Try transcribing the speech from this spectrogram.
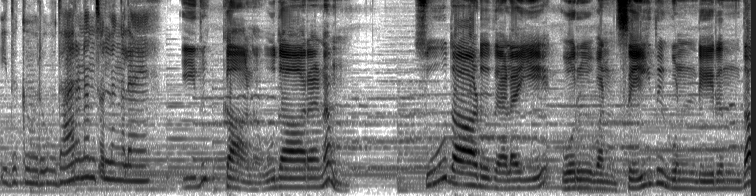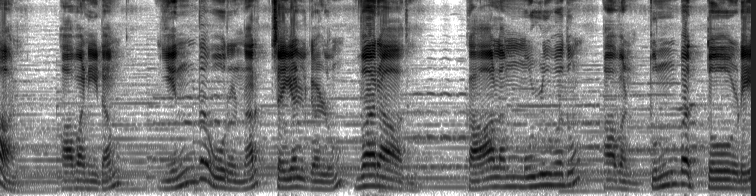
இதுக்கு ஒரு உதாரணம் சொல்லுங்களேன். இதுக்கான உதாரணம் சூதாடுதலையே ஒருவன் செய்து கொண்டிருந்தால் அவனிடம் எந்த ஒரு நற்செயல்களும் வராது. காலம் முழுவதும் அவன் துன்பத்தோடே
